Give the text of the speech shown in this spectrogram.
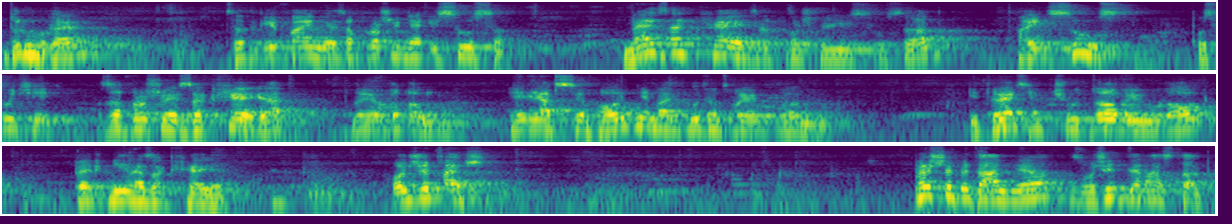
Друге, це таке файне запрошення Ісуса. Не Закхей запрошує Ісуса, а Ісус, по суті, запрошує Закхея до його дому. І я сьогодні маю бути в твоєму домі. І третій чудовий урок переміна Закхея. Отже, перше. Перше питання звучить для нас так.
